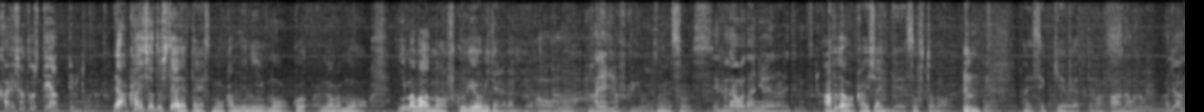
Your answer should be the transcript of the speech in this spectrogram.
会社としてやってるってことなんですか？いや会社としてはやってないです。もう完全にもうこうなんかもう今はまあ副業みたいな感じでやってますね。ああ。流行りの副業ですね、うん、うん、そうです。で普段は何をやられてるんですか、あ普段は会社員でソフトの、ね はい、設計をやってます。ああなるほど。あじゃあ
